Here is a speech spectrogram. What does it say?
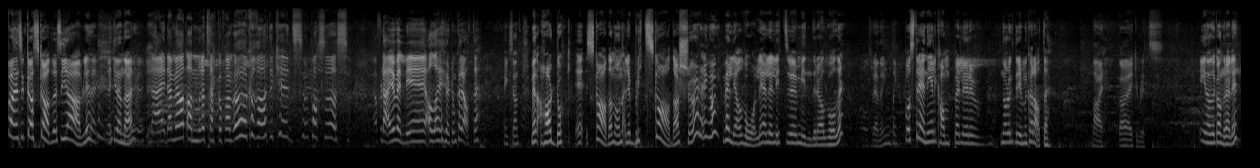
Faen, jeg skal skade deg så jævlig. Det er, det er ikke den der. Nei, det er mer at andre trekker frem 'Å, karate kids, pass oss'. Ja, for det er jo veldig Alle har hørt om karate. Ikke sant? Men har dere eh, skada noen, eller blitt skada sjøl en gang? Veldig alvorlig, eller litt eh, mindre alvorlig? På Trening, tenker jeg. På trening eller kamp, eller når dere driver med karate? Nei, det har jeg ikke blitt. Ingen av dere andre heller?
